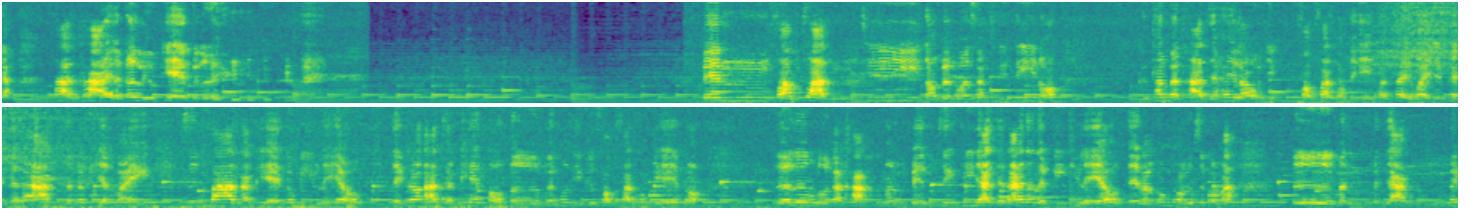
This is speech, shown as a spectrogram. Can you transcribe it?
จะอ่านขายแล้วก็ลืมแคนไปเลย เป็นความฝันที่ตอนเป็นบริษัทซิตี้เนาะคือท่านประธานจะให้เราหยิบความฝันของตัวเองมาใส่ไว้ในแผ่นกระดาษแล้วก็เขียนไว้ ซึ่บ้านนะพี่แอนก็มีอยู่แล้ว แต่ก็อาจจะแค่ต่อเติมและพวกนี้คือความฝันของพี่แอนเนาะแล้วเรื่องรถอะค่ะ มันเป็นสิ่งที่อยากจะได้ตั้งแต่ปีที่แล้ว แต่เราก็มีความรู้สึกแบบว่าเออมันมันยังไม่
